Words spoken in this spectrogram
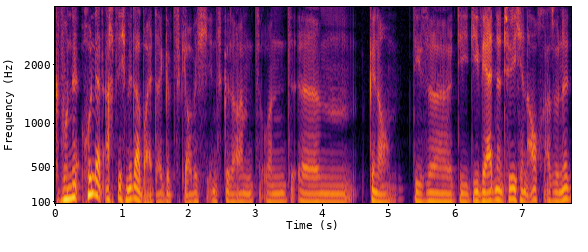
180 Mitarbeiter gibt es, glaube ich, insgesamt. Und ähm, genau, diese, die, die werden natürlich dann auch, also ne,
